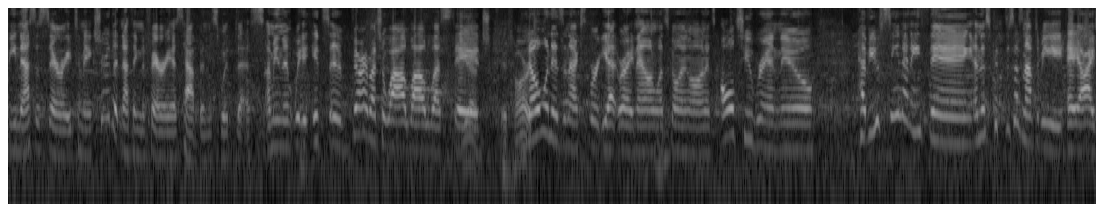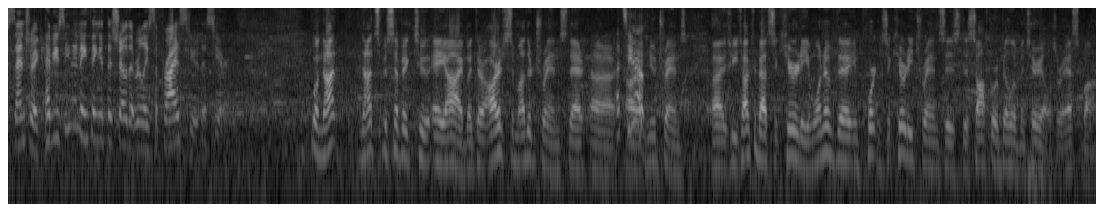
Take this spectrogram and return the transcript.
be necessary to make sure that nothing nefarious happens with this. I mean, it's a very much a wild, wild west stage. it's hard. No one is an expert yet right now on what's going on. It's all too brand new. Have you seen anything, and this, could, this doesn't have to be AI centric, have you seen anything at the show that really surprised you this year? Well, not not specific to AI, but there are some other trends that uh, Let's hear new trends. Uh, so you talked about security, and one of the important security trends is the software bill of materials, or SBOM,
